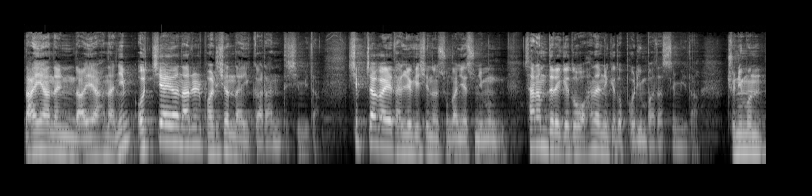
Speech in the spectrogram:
나의 하나님 나의 하나님 어찌하여 나를 버리셨나이까라는 뜻입니다. 십자가에 달려 계시는 순간 예수님은 사람들에게도 하나님께도 버림받았습니다. 주님은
